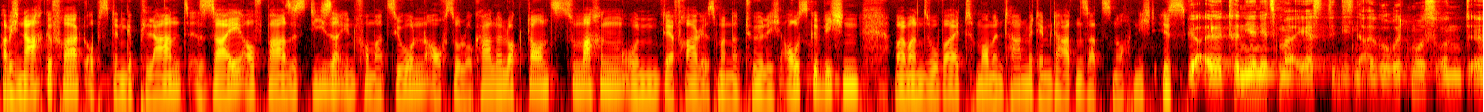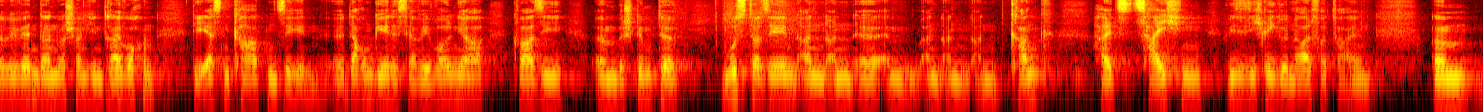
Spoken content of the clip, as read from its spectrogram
habe ich nachgefragt, ob es denn geplant sei, auf Basis dieser Informationen auch so lokale Lockdowns zu machen. Und der Frage ist man natürlich ausgewichen, weil man soweit momentan mit dem Datensatz noch nicht ist. Wir äh, trainieren jetzt mal erst diesen Algorithmus und äh, wir werden dann wahrscheinlich in drei Wochen die ersten Karten sehen. Äh, darum geht es ja. Wir wollen ja quasi ähm, bestimmte Muster sehen, an, an, äh, an, an, an Krankheitszeichen, wie sie sich regional verteilen. Ähm,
